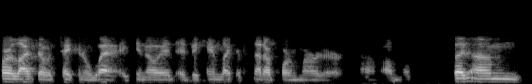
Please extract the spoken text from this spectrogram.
for a life that was taken away. You know, it, it became like a setup for murder uh, almost. But um,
